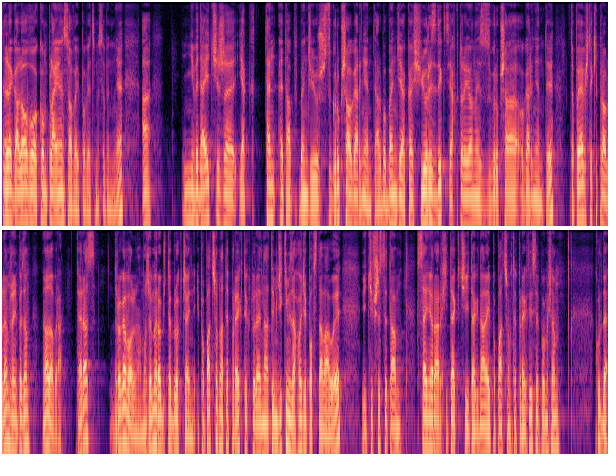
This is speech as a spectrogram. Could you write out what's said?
legalowo-compliance'owej powiedzmy sobie, nie? A nie wydaje ci się, że jak ten etap będzie już z grubsza ogarnięty, albo będzie jakaś jurysdykcja, w której on jest z grubsza ogarnięty, to pojawi się taki problem, że oni powiedzą, no dobra, teraz droga wolna, możemy robić te blockchainy. I popatrzą na te projekty, które na tym dzikim zachodzie powstawały i ci wszyscy tam senior architekci i tak dalej popatrzą w te projekty i sobie pomyślą, kurde,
